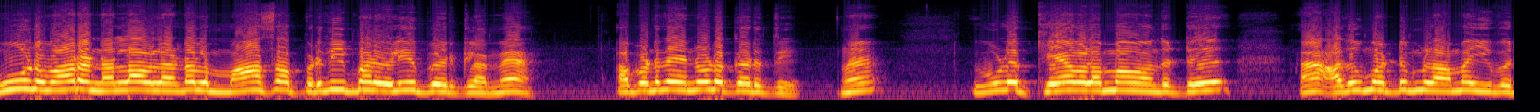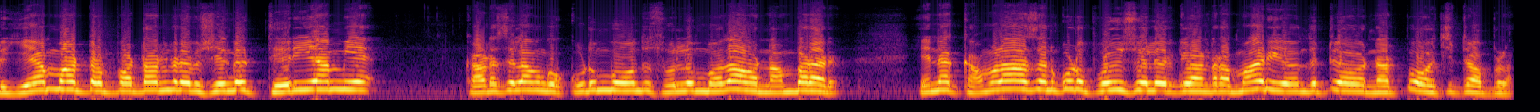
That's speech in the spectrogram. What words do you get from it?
மூணு வாரம் நல்லா விளையாண்டாலும் மாதம் பிரதீபான வெளியே போயிருக்கலாமே? அப்படின்னு தான் என்னோட கருத்து. இவ்வளோ கேவலமாக வந்துட்டு அது மட்டும் இல்லாமல் இவர் ஏமாற்றப்பட்டான்ற விஷயங்கள் தெரியாமையே கடைசியில் அவங்க குடும்பம் வந்து சொல்லும்போது அவர் நம்புறாரு. ஏன்னா கமலஹாசன் கூட பொய் சொல்லியிருக்கலான்ற மாதிரி வந்துட்டு அவர் நட்பை வச்சுட்டாப்புல.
